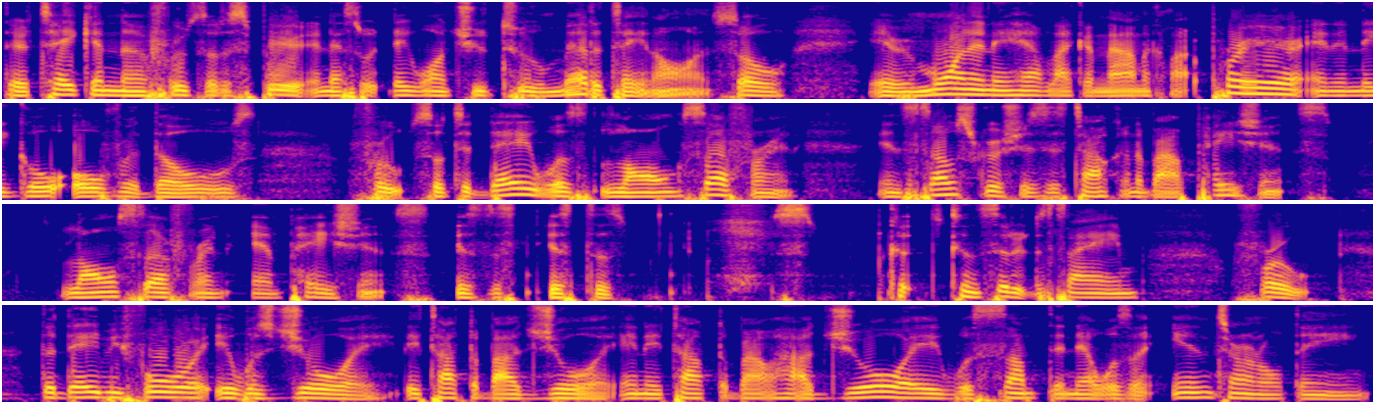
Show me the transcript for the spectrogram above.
they're taking the fruits of the spirit, and that's what they want you to meditate on. So every morning they have like a nine o'clock prayer, and then they go over those fruits. So today was long suffering. In some scriptures, it's talking about patience. Long suffering and patience is the is the considered the same fruit the day before it was joy. They talked about joy and they talked about how joy was something that was an internal thing.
